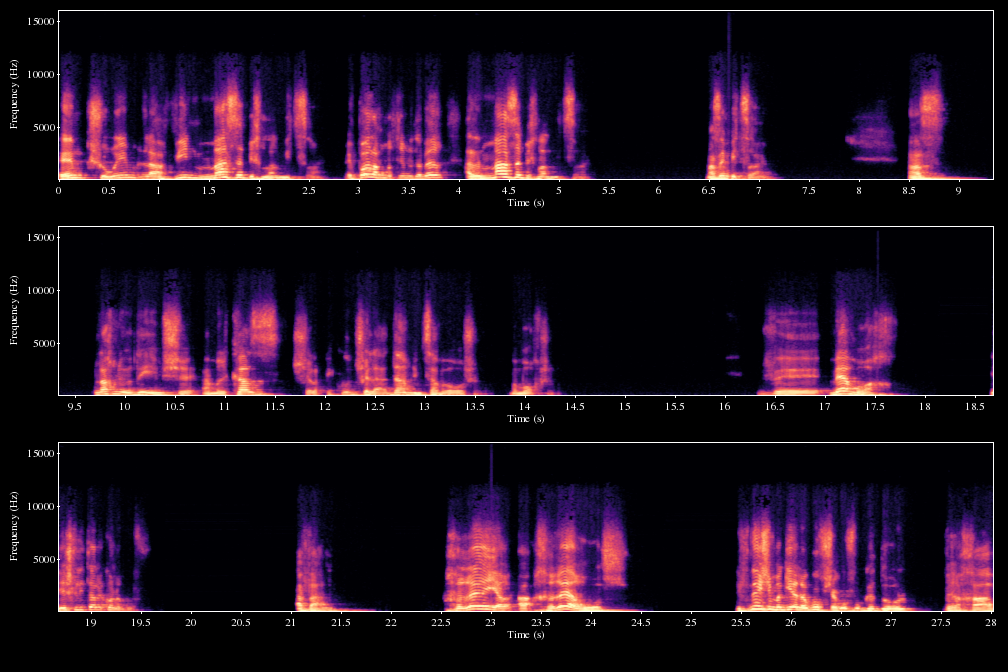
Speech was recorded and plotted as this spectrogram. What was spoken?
הם קשורים להבין מה זה בכלל מצרים. ופה אנחנו מתחילים לדבר על מה זה בכלל מצרים. מה זה מצרים? אז אנחנו יודעים שהמרכז של הפיקוד של האדם נמצא בראש שלו, במוח שלו. ומהמוח יש שליטה לכל הגוף. אבל אחרי, אחרי הראש, לפני שמגיע לגוף, שהגוף הוא גדול ורחב,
